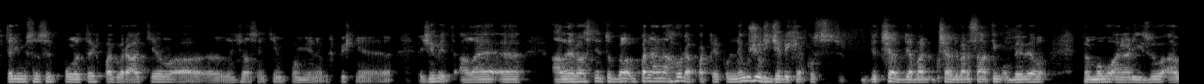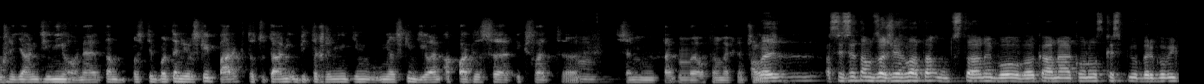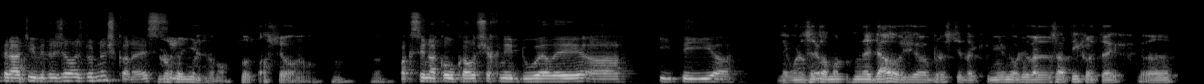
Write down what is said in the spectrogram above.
kterým jsem se po letech pak vrátil a začal jsem tím poměrně úspěšně živit. Ale e, ale vlastně to byla úplná náhoda. Pak jako nemůžu říct, že bych jako v 93. objevil filmovou analýzu a už nedělal nic jiného. Ne, tam prostě byl ten Jurský park, to totální vytržení tím uměleckým dílem a pak zase x let eh, hmm. jsem takhle o filmech nepřemýšlel. Ale asi se tam zažehla ta úcta nebo velká nákonnost ke Spielbergovi, která ti vydržela až do dneška, ne? Rozhodně, no, to asi jo, no. no to... Pak si nakoukal všechny duely a E.T. a tak ono se to moc nedalo, že jo, prostě tak mimo 90. letech, eh,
